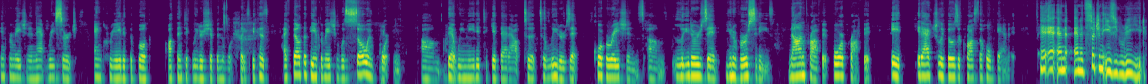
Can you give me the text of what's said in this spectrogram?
information and that research and created the book authentic leadership in the workplace because i felt that the information was so important um, that we needed to get that out to, to leaders at corporations, um, leaders at universities, nonprofit, for profit. It it actually goes across the whole gamut. And, and and it's such an easy read.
